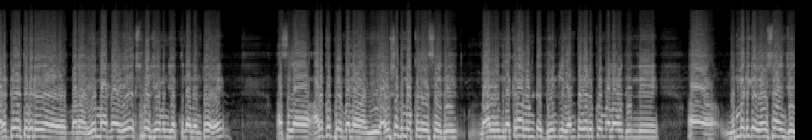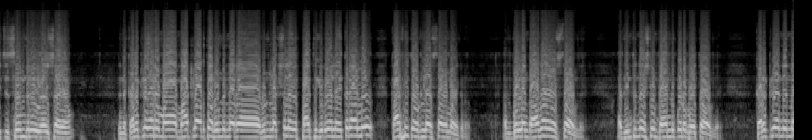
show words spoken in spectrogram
కలెక్టర్ గారితో కూడా మన ఏం మాట్లాడ ఏం ఎక్స్ప్లోర్ చేయమని చెప్తున్నానంటే అసలు అరకు మన ఈ ఔషధ మొక్కలు వేసేది నాలుగు వందల ఎకరాలు ఉంటే దీంట్లో ఎంతవరకు మనం దీన్ని ఉమ్మడిగా వ్యవసాయం చేయొచ్చు సేంద్రియ వ్యవసాయం? నేను కలెక్టర్ గారు మా మాట్లాడుతూ రెండున్నర రెండు లక్షల పాతిక వేల ఎకరాలు కాఫీ తోటలు వేస్తా ఉన్నాం ఇక్కడ. అది బోళ్ళంత ఆదాయం వస్తూ ఉంది. అది ఇంటర్నేషనల్ బ్రాండ్ కూడా పోతా ఉంది. కరెక్ట్గా నిన్న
